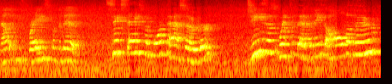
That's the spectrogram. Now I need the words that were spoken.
now that he's raised from the dead. Six days before Passover, Jesus went to Bethany, the home of who?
